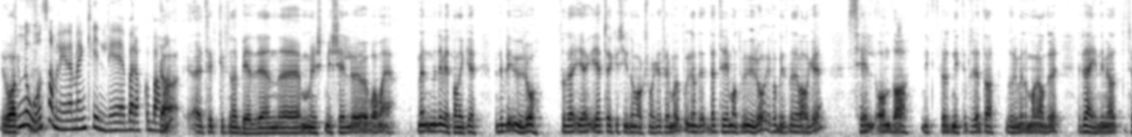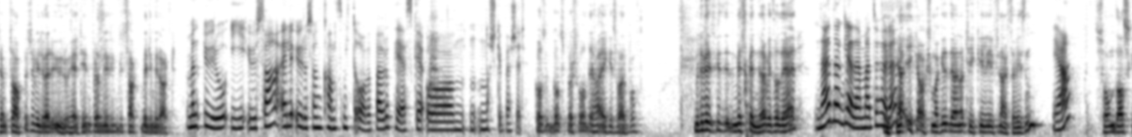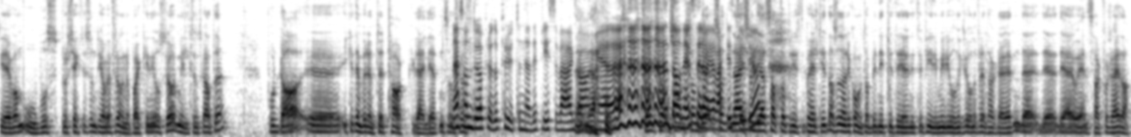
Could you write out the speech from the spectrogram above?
Var, Noen sammenligner med en kvinnelig Barack Obama. Ja, jeg tipper hun er bedre enn uh, Michelle Obama. Ja. Men, men, det vet man ikke. Men det blir uro. Så det, jeg, jeg, tør ikke si noe om aksjemarkedet fremover. Det, det er tre måneder med uro i forbindelse med det valget. Selv om da 90, 90 av nordmenn og mange andre regner med at Trump taper, så vil det være uro hele tiden. For det blir sagt veldig mye rart. Men uro i USA, eller uro som kan smitte over på europeiske og norske børser? Godt, godt spørsmål. Det har jeg ikke svar på. Men det, det mest spennende, vet du hva det er? Nei, Da gleder jeg meg til å høre. Ja, ikke aksjemarkedet. Det er en artikkel i Finansavisen ja. som da skrev om Obos-prosjektet som de har ved Frognerparken i Oslo, Middelstunds gate. Hvor da eh, Ikke den berømte takleiligheten som Nei, skal... Sånn du har prøvd å prute ned i pris hver gang nei, nei. Sånn, sånn, Daniel Serai har vært i nei, studio? Nei, som de har satt opp prisen på hele tiden. Altså, når de kommet opp i 93-94 millioner kroner for den takleiligheten, det, det, det, er jo en sak for seg, da.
